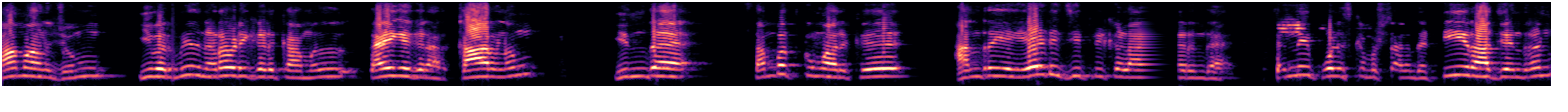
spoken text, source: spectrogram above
ராமானுஜம் இவர் மீது நடவடிக்கை எடுக்காமல் தயங்குகிறார். காரணம் இந்த சம்பத்குமாருக்கு அன்றைய ஏடிஜிபிக்களாக இருந்த சென்னை போலீஸ் கமிஷனர் இருந்த டி ராஜேந்திரன்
